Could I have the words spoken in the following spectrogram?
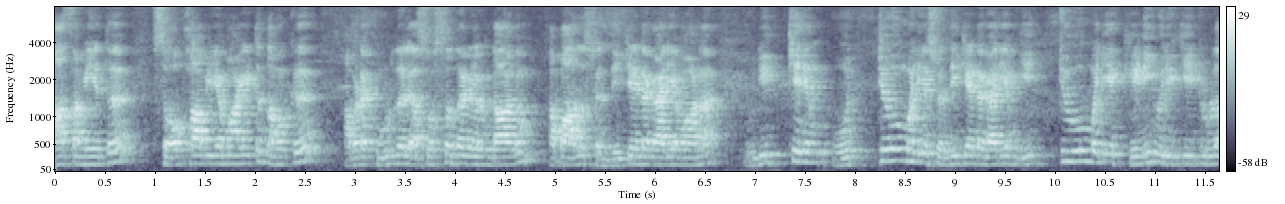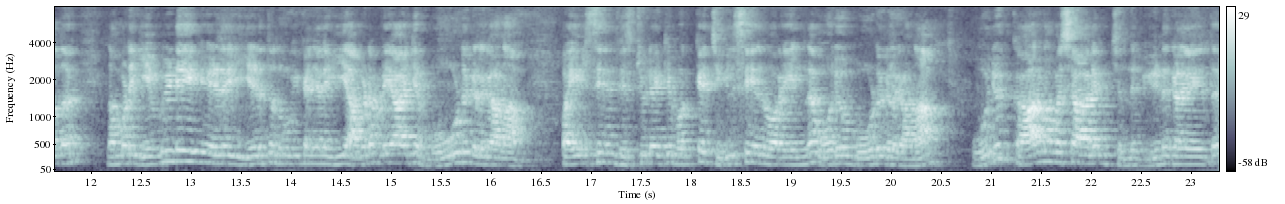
ആ സമയത്ത് സ്വാഭാവികമായിട്ട് നമുക്ക് അവിടെ കൂടുതൽ അസ്വസ്ഥതകൾ ഉണ്ടാകും. അപ്പോൾ അത് ശ്രദ്ധിക്കേണ്ട കാര്യമാണ്. ഒരിക്കലും ഏറ്റവും വലിയ ശ്രദ്ധിക്കേണ്ട കാര്യം ഏറ്റവും വലിയ കെണി ഒരുക്കിയിട്ടുള്ളത് നമ്മുടെ എവിടെ എടുത്ത് നോക്കിക്കഴിഞ്ഞാൽ ഈ അവിടെ എവിടെയായിട്ട് ബോർഡുകൾ കാണാം. പൈൽസിനും ഫിസ്റ്റുലേക്കും ഒക്കെ ചികിത്സ എന്ന് പറയുന്ന ഓരോ ബോർഡുകൾ കാണാം. ഒരു കാരണവശാലും ചെന്ന് വീണുകളയത്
